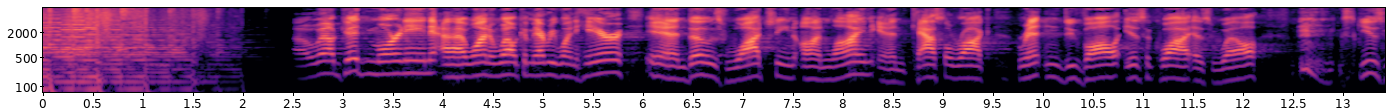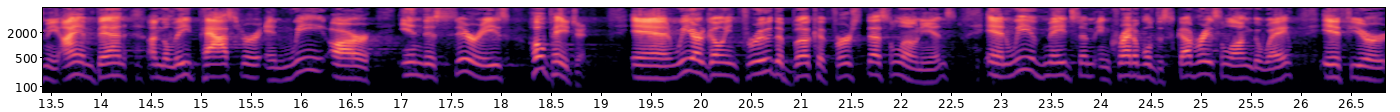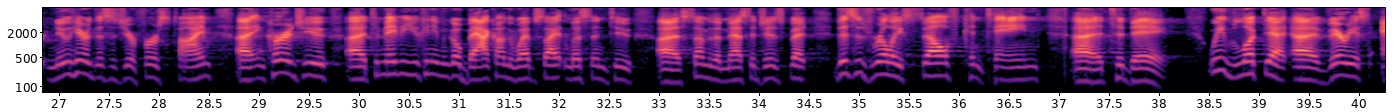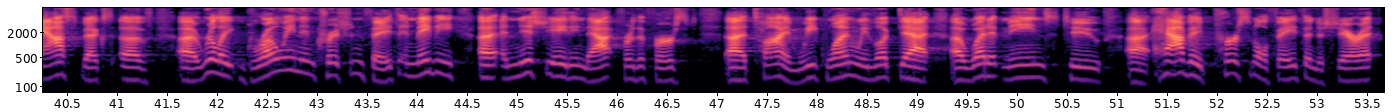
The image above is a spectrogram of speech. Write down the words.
Uh, well, good morning. Uh, I want to welcome everyone here and those watching online in Castle Rock, Renton, Duvall, Issaquah as well. Excuse me. I am Ben. I'm the lead pastor, and we are in this series, Hope Agent. And we are going through the book of First Thessalonians, and we have made some incredible discoveries along the way. If you're new here, this is your first time, I uh, encourage you uh, to maybe you can even go back on the website listen to uh, some of the messages, but this is really self contained uh, today. We've looked at uh, various aspects of uh, really growing in Christian faith and maybe initiating that for the first uh, time. Week one, we looked at uh, what it means to uh, have a personal faith and to share it.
